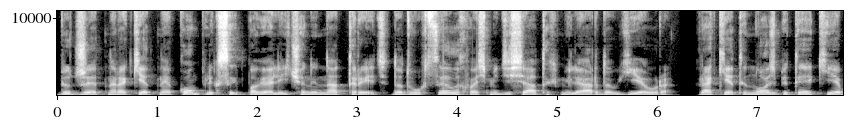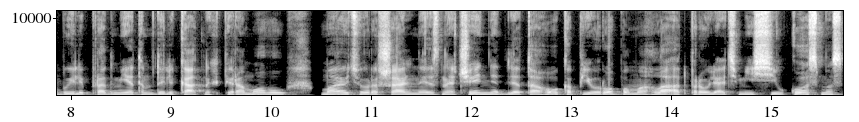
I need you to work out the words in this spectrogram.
Бюджэт на ракетныя комплексы павялічаны на трэць да 2,8 мільярдаў еўра. Ракеты носьбіты, якія былі прадметам далікатных перамоваў, маюць вырашальнае значэнне для таго, каб Еўропа магла адпраўляць місіі ў космас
